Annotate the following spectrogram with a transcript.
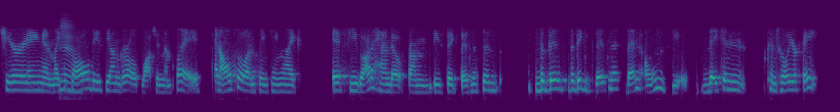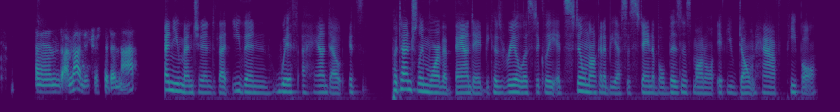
cheering, and like it's all these young girls watching them play. And also, I'm thinking like, if you got a handout from these big businesses, the big the big business then owns you. They can control your fate, and I'm not interested in that. and you mentioned that even with a handout, it's potentially more of a band aid because realistically, it's still not going to be a sustainable business model if you don't have people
